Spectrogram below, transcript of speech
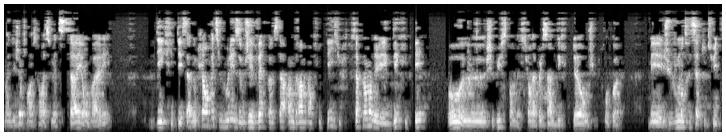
bah, déjà pour l'instant, on va se mettre ça et on va aller décrypter ça. Donc là, en fait, si vous voulez les objets verts comme ça, en grammes encryptés, il suffit tout simplement de les décrypter au, euh, je sais plus si on, appelle ça un décrypteur ou je sais plus trop quoi. Mais je vais vous montrer ça tout de suite.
